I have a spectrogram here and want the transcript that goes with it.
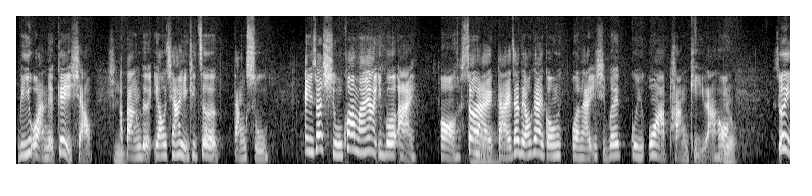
美元的计销，啊，帮着邀请伊去做董事。哎，伊说想看卖啊，伊无爱，哦，煞来大家才了解讲，原来伊是要规划放弃啦吼。所以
